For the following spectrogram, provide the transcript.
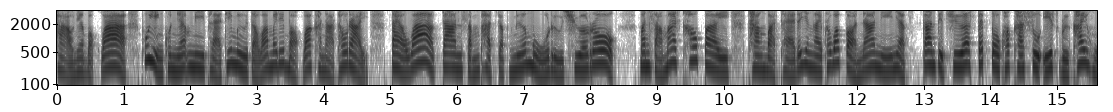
ข่าวเนี่ยบอกว่าผู้หญิงคนนี้มีแผลที่มือแต่ว่าไม่ได้บอกว่าขนาดเท่าไหร่ แต่ว่าการสัมผัสกับเนื้อหมูหรือเชื้อโรค มันสามารถเข้าไปทางบาดแผลได้ยังไง เพราะว่าก่อนหน้านี้เนี่ยการติดเชื้อ Streptococcus suis หรือไข้หู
